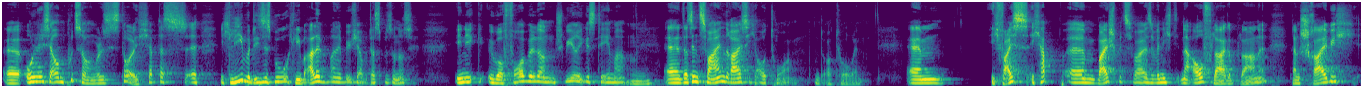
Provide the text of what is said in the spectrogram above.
Äh, ohne ist ja auch ein Putzraum, weil das ist toll. Ich habe das, äh, ich liebe dieses Buch, ich liebe alle meine Bücher, aber das besonders innig über Vorbildern, ein schwieriges Thema. Mhm. Äh, das sind 32 Autoren und Autorinnen. Ähm, ich weiß, ich habe ähm, beispielsweise, wenn ich eine Auflage plane, dann schreibe ich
